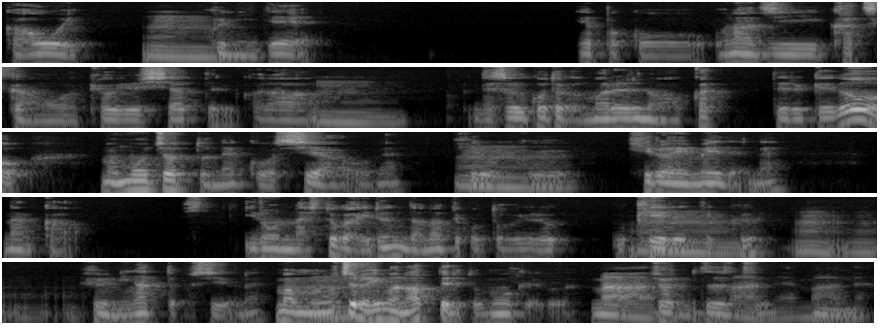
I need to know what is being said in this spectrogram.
が多いうん。国で、やっぱこう同じ価値観を共有し合ってるから、うん。でそういうことが生まれるのは分かってるけど、まあ、もうちょっとねこう視野をね広く、うん。広い目でねなんかひいろんな人がいるんだなってことをいろ受け入れていくうんうになってほしいよね。まあもちろん今なってると思うけど、まあちょっとずつ。まあねまあね。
